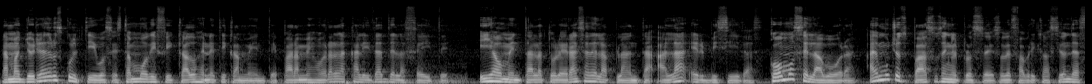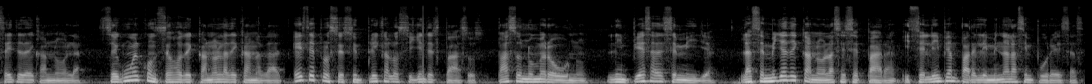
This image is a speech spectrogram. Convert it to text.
La mayoría de los cultivos están modificados genéticamente para mejorar la calidad del aceite y aumentar la tolerancia de la planta a las herbicidas. ¿Cómo se elabora? Hay muchos pasos en el proceso de fabricación de aceite de canola. Según el Consejo de Canola de Canadá, este proceso implica los siguientes pasos. Paso número 1. Limpieza de semilla. Las semillas de canola se separan y se limpian para eliminar las impurezas,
